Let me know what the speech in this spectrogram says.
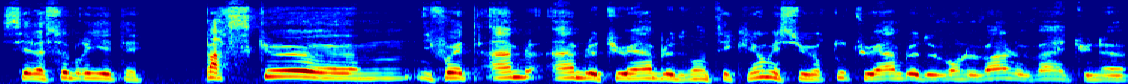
c'est la sobriété. parce que euh, il faut être humble. Humble, tu es humble devant tes clients, mais surtout tu es humble devant le vin. Le vin est une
